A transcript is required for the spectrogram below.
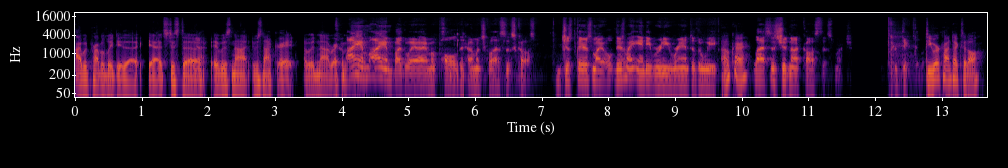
I would probably do that. Yeah, it's just uh it was not it was not great. I would not recommend. I am. I am. By the way, I am appalled at how much glasses cost. Just there's my there's my Andy Rooney rant of the week. okay. Glasses should not cost this much. Ridiculous. Do you wear contacts at all?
